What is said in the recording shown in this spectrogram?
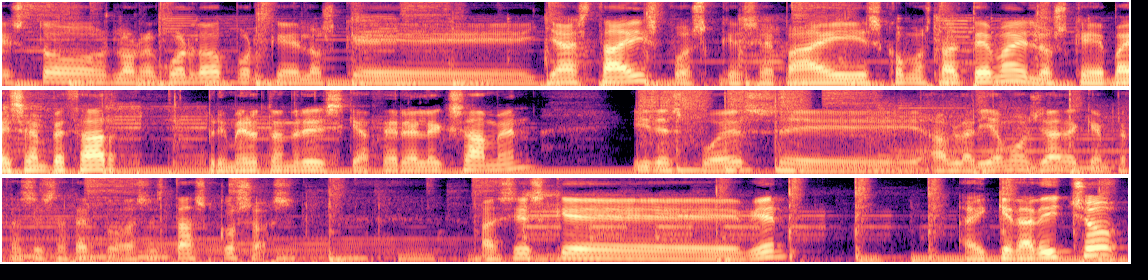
Esto os lo recuerdo porque los que ya estáis, pues que sepáis cómo está el tema y los que vais a empezar, primero tendréis que hacer el examen y después eh, hablaríamos ya de que empezaseis a hacer todas estas cosas. Así es que, bien, ahí queda dicho.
